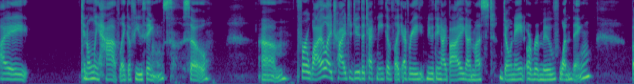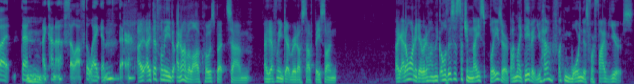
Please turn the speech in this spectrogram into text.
I can only have like a few things. So um, for a while, I tried to do the technique of like every new thing I buy, I must donate or remove one thing. But then Mm-hmm. I kind of fell off the wagon there. I, I definitely I don't have a lot of clothes, but um, I definitely get rid of stuff based on like I don't want to get rid of. it. I'm like, oh, this is such a nice blazer, but I'm like, David, you haven't fucking worn this for five years.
